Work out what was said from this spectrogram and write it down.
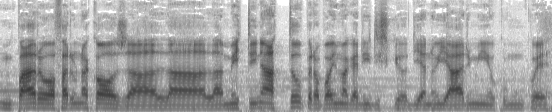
imparo a fare una cosa, la, la metto in atto, però poi magari rischio di annoiarmi o comunque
